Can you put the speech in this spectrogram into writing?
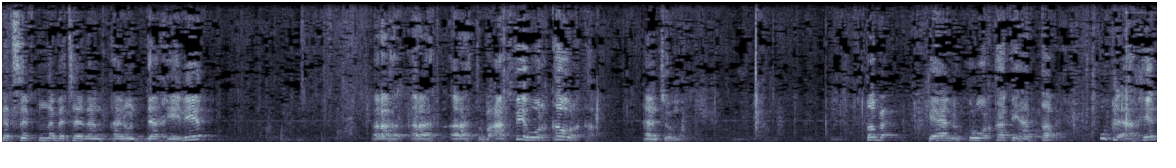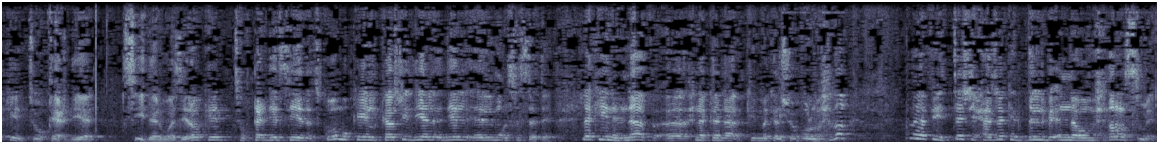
كتصيفط لنا مثلا القانون الداخلي. راه راه راه طبعات فيه ورقة ورقة. ها أنتم طبع كامل كل ورقة فيها الطبع. وفي الأخير كاين التوقيع ديال السيده الوزيرة وكاين التوقيع ديال سيادتكم وكاين الكاشي ديال ديال المؤسسات لكن هنا آه، حنا كما كنشوفوا المحضر ما فيه حتى شي حاجة كتدل بأنه محضر رسمي.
